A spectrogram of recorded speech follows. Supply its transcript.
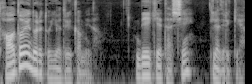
더더의 노래도 이어드릴 겁니다. 네개 다시 들려드릴게요.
